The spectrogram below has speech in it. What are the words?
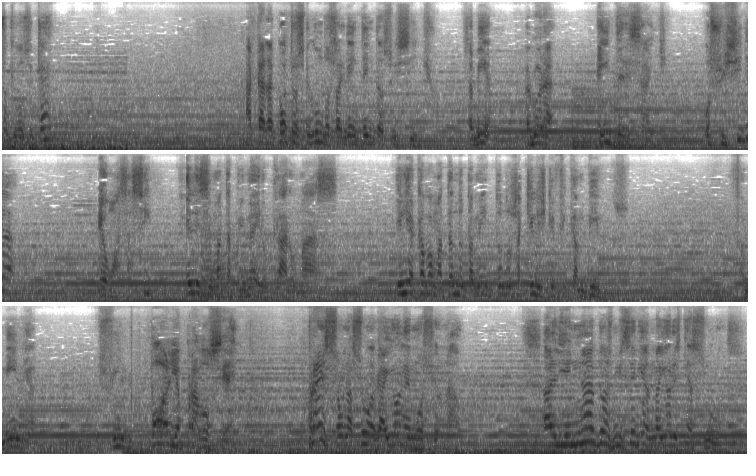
isso que você quer? A cada quatro segundos alguém tenta suicídio, sabia? Agora, é interessante. O suicida é um assassino. Ele se mata primeiro, claro, mas ele acaba matando também todos aqueles que ficam vivos. Família, os filhos. Olha para você, preso na sua gaiola emocional, alienado às misérias maiores que as suas.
